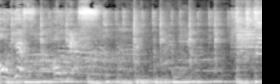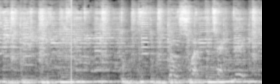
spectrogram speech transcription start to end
Oh yes, oh yes. Don't sweat the technique.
